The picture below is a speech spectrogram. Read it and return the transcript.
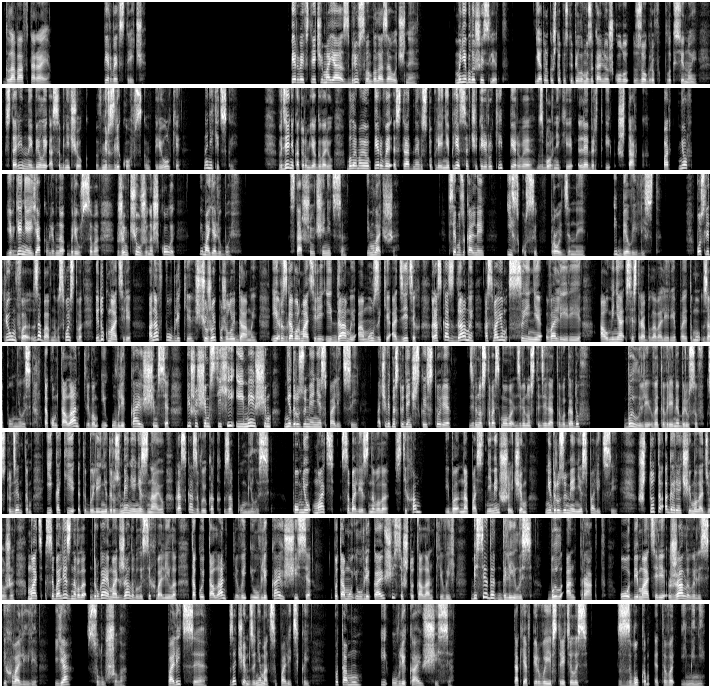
Глава вторая. Первая встреча. Первая встреча моя с Брюсовым была заочная. Мне было шесть лет. Я только что поступила в музыкальную школу Зограф Плаксиной, старинный белый особнячок в Мерзляковском переулке на Никитской. В день, о котором я говорю, было мое первое эстрадное выступление. Пьеса в четыре руки, первая в сборнике «Леберт и Штарк». Партнер — Евгения Яковлевна Брюсова, жемчужина школы и моя любовь. Старшая ученица и младшая. Все музыкальные искусы пройденные и белый лист. После триумфа забавного свойства иду к матери. Она в публике с чужой пожилой дамой. И разговор матери и дамы о музыке, о детях, рассказ дамы о своем сыне Валерии, а у меня сестра была Валерия, поэтому запомнилась, таком талантливом и увлекающемся, пишущем стихи и имеющем недоразумение с полицией. Очевидно, студенческая история 98-99 годов. Был ли в это время Брюсов студентом, и какие это были недоразумения, не знаю, рассказываю, как запомнилось. Помню, мать соболезновала стихам, ибо напасть не меньшее, чем недоразумение с полицией. Что-то о горячей молодежи. Мать соболезновала, другая мать жаловалась и хвалила. Такой талантливый и увлекающийся, потому и увлекающийся, что талантливый. Беседа длилась, был антракт. Обе матери жаловались и хвалили. Я слушала. Полиция. Зачем заниматься политикой? Потому и увлекающийся. Так я впервые встретилась звуком этого имени.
